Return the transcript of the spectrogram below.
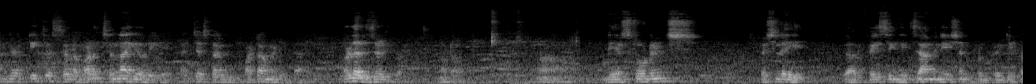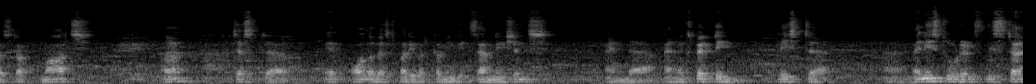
ಅಂದರೆ ಟೀಚರ್ಸ್ ಎಲ್ಲ ಭಾಳ ಚೆನ್ನಾಗಿ ಅವರಿಗೆ ಅಡ್ಜಸ್ಟ್ ಆಗಿ ಪಾಠ ಮಾಡಿದ್ದಾರೆ. ಒಳ್ಳೆ ರಿಸಲ್ಟ್ ಬರುತ್ತೆ ನೋಡೋಣ dear students specially you are facing examination from twenty first of March just all the best for your coming examinations and I am expecting at least many students this uh,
